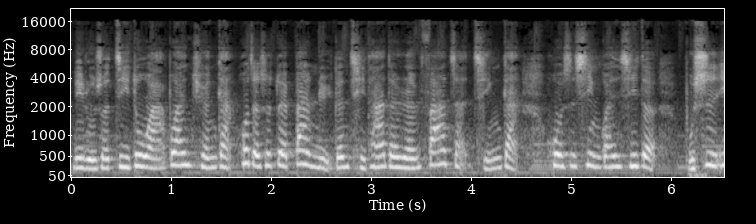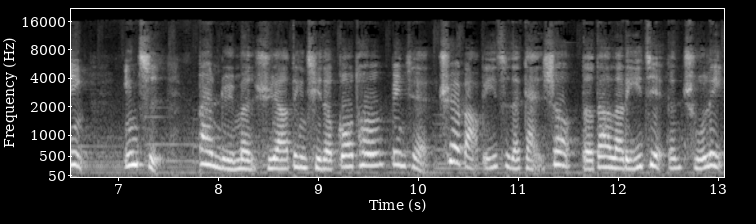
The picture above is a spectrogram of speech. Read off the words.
例如说嫉妒啊、不安全感，或者是对伴侣跟其他的人发展情感或是性关系的不适应。因此，伴侣们需要定期的沟通，并且确保彼此的感受得到了理解跟处理。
